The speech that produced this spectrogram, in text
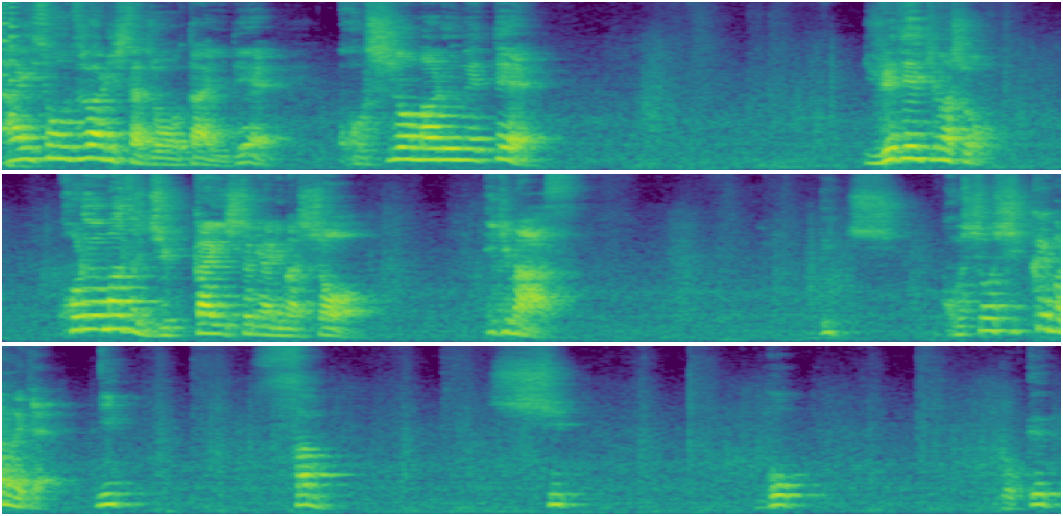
体操座りした状態で腰を丸めて揺れていきましょう。これをまず10回一緒にやりましょう。いきます。1腰をしっかり丸めて。2 3 4 5 6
